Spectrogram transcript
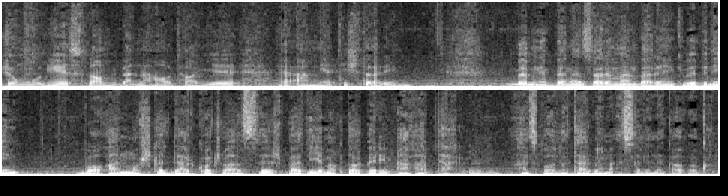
جمهوری اسلامی و نهادهای امنیتیش داریم؟ ببینید به نظر من برای اینکه ببینیم واقعا مشکل در کجا هستش باید یه مقدار بریم عقب‌تر از بالاتر به مسئله نگاه بکنیم.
